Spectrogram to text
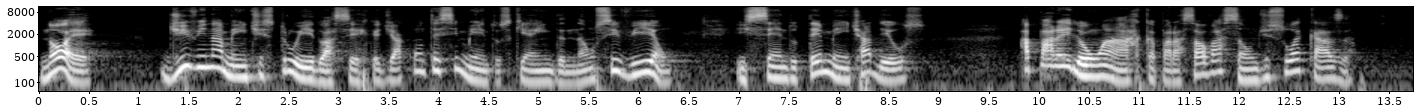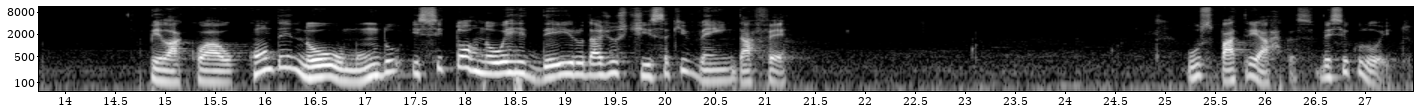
Noé, divinamente instruído acerca de acontecimentos que ainda não se viam, e sendo temente a Deus, aparelhou uma arca para a salvação de sua casa, pela qual condenou o mundo e se tornou herdeiro da justiça que vem da fé. Os patriarcas, versículo 8.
